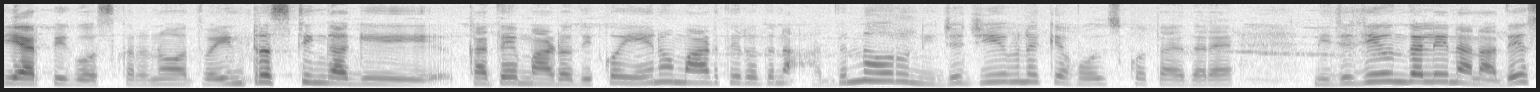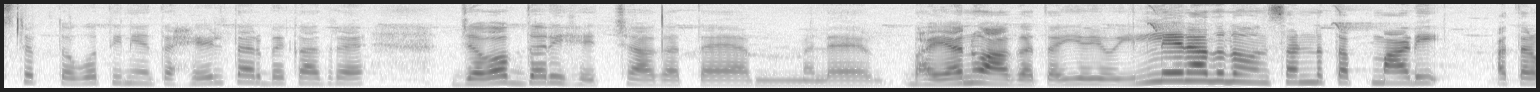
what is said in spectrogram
ಟಿ ಆರ್ ಪಿಗೋಸ್ಕರನೋ ಅಥವಾ ಇಂಟ್ರೆಸ್ಟಿಂಗ್ ಆಗಿ ಕತೆ ಮಾಡೋದಕ್ಕೋ ಏನೋ ಮಾಡ್ತಿರೋದನ್ನ ಅದನ್ನು ಅವರು ನಿಜ ಜೀವನಕ್ಕೆ ಹೋಲಿಸ್ಕೊತಾ ಇದ್ದಾರೆ ನಿಜ ಜೀವನದಲ್ಲಿ ನಾನು ಅದೇ ಸ್ಟೆಪ್ ತಗೋತೀನಿ ಅಂತ ಹೇಳ್ತಾ ಇರಬೇಕಾದ್ರೆ ಜವಾಬ್ದಾರಿ ಹೆಚ್ಚಾಗತ್ತೆ ಆಮೇಲೆ ಭಯನೂ ಆಗತ್ತೆ. ಅಯ್ಯೋ ಇಲ್ಲೇನಾದರೂ ನಾವು ಒಂದು ಸಣ್ಣ ತಪ್ಪು ಮಾಡಿ ಆ ಥರ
